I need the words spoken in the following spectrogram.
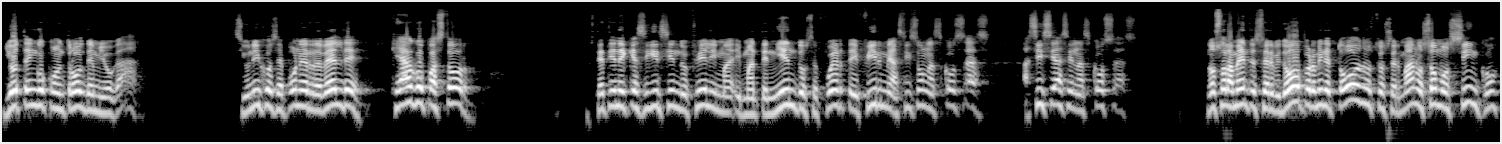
Yo tengo control de mi hogar. Si un hijo se pone rebelde, ¿qué hago, pastor? Usted tiene que seguir siendo fiel y, manteniéndose fuerte y firme. Así son las cosas. Así se hacen las cosas. No solamente servidor, pero mire, todos nuestros hermanos somos cinco,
